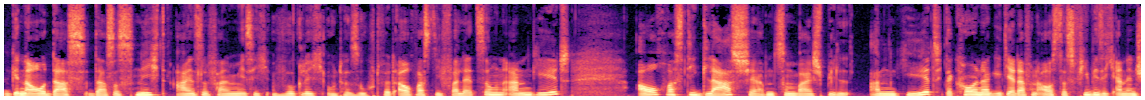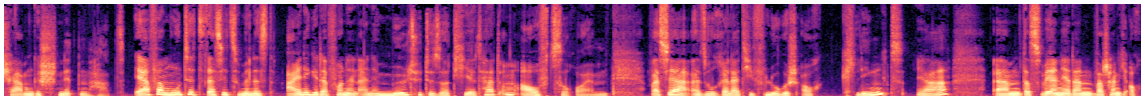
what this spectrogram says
genau das, dass es nicht einzelfallmäßig wirklich untersucht wird, auch was die Verletzungen angeht. Auch was die Glasscherben zum Beispiel angeht. Der Coroner geht ja davon aus, dass Phoebe sich an den Scherben geschnitten hat. Er vermutet, dass sie zumindest einige davon in eine Mülltüte sortiert hat, um aufzuräumen. Was ja also relativ logisch auch klingt, ja. Ähm, das wären ja dann wahrscheinlich auch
